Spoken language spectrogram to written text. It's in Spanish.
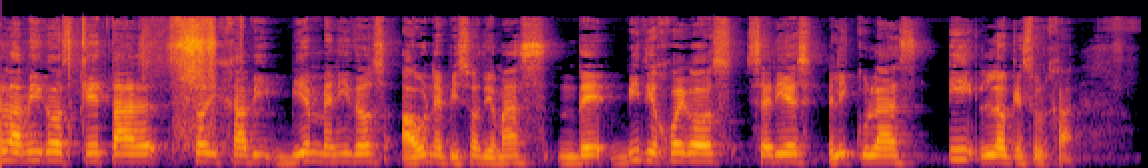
Hola amigos, ¿qué tal? Soy Javi, bienvenidos a un episodio más de videojuegos, series, películas y lo que surja.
